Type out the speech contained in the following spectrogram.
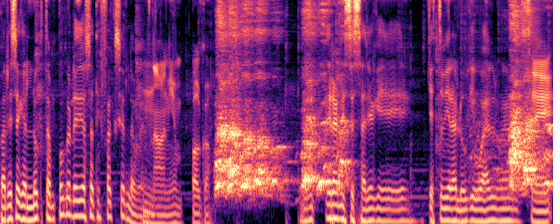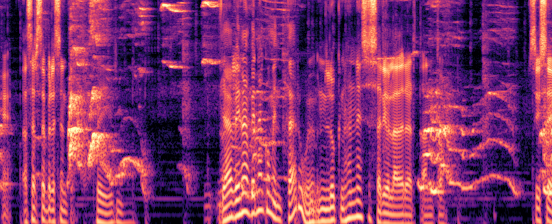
Parece que el look tampoco le dio satisfacción la weá. No, ni un poco. Era, era necesario que, que estuviera Luke igual, weón. Sí, eh, hacerse presente. Sí. Ya, ven a, ven a comentar, weón. Luke, no es necesario ladrar tanto. Sí sé.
